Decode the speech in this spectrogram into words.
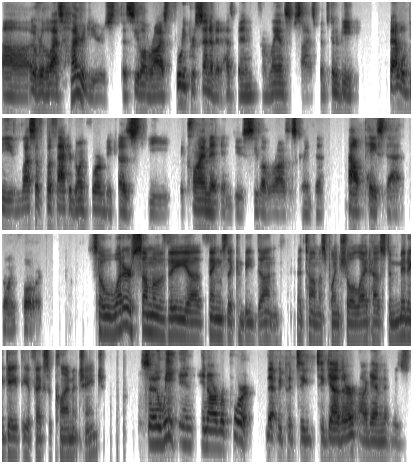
uh, over the last hundred years, the sea level rise, 40% of it has been from land subsidence, but it's going to be that will be less of a factor going forward because the, the climate induced sea level rise is going to outpace that going forward. So, what are some of the uh, things that can be done at Thomas Point Shoal Lighthouse to mitigate the effects of climate change? So, we in, in our report that we put to, together, again, it was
